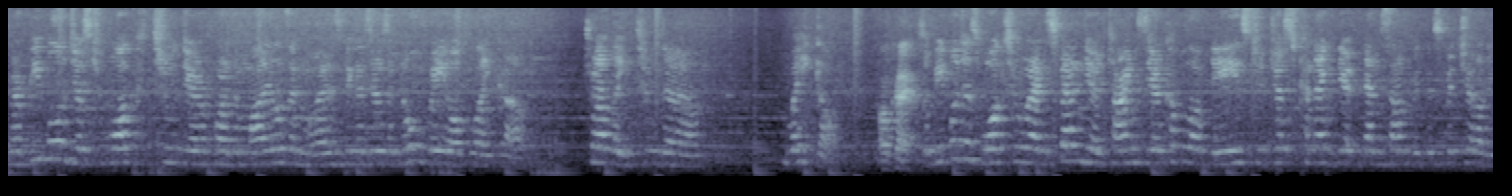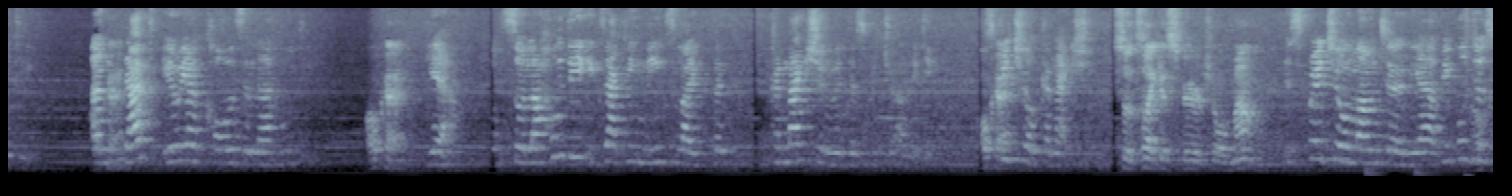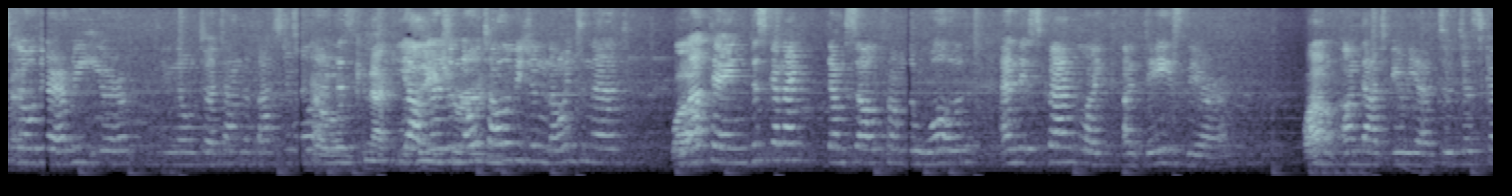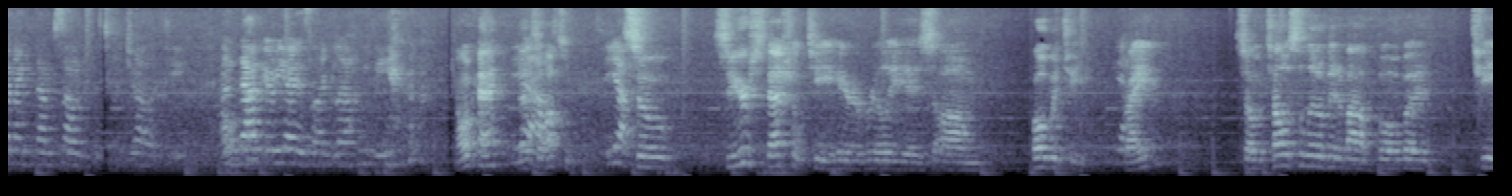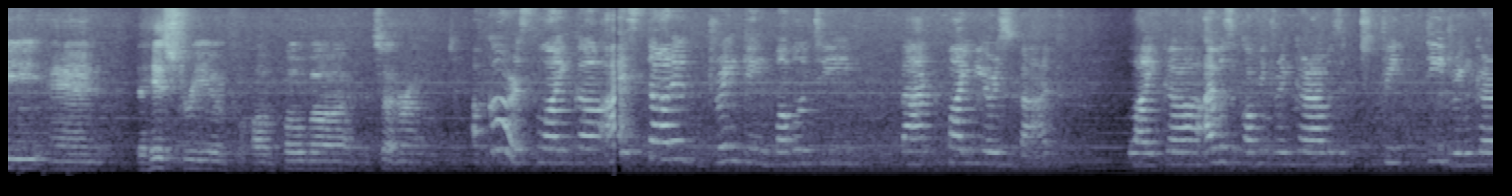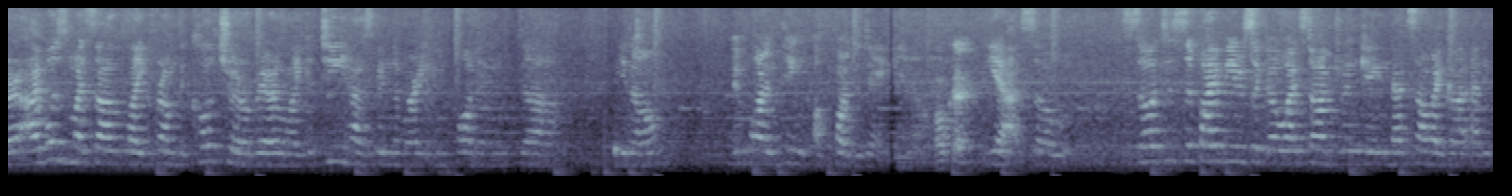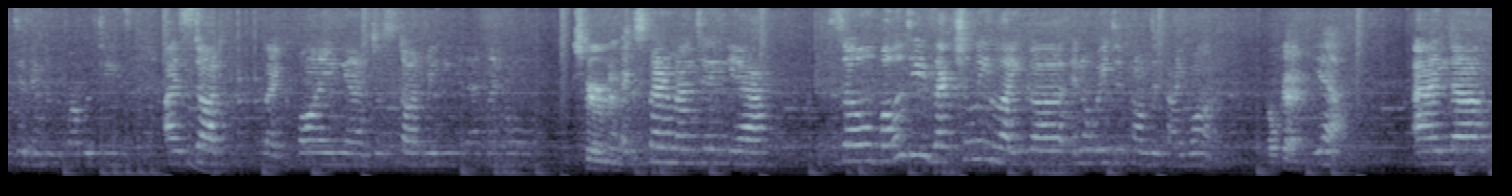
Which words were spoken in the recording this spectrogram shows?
where people just walk through there for the miles and miles because there's no way of like uh, traveling through the vehicle. Okay, So people just walk through and spend their times there a couple of days to just connect their, themselves with the spirituality. And Okay. that area calls the Lahooti. okay, Yeah. So Lahooti exactly means like the connection with the spirituality. Okay. Spiritual connection. so it's like a spiritual mountain. The spiritual mountain, yeah. People just Okay. go there every year, you know, to attend the festival. To go and this- connect with yeah, there's no television, no internet, Wow. nothing. Disconnect themselves from the world, and they spend like a days there Wow. on, on that area to just connect themselves with spirituality. And Okay. that area is like Lahooti. Okay, that's Yeah. awesome. yeah. So, so your specialty here really is um, boba tea, Yeah. right? So tell us a little bit about boba tea and the history of, of boba, etc. Of course, like uh, I started drinking bubble tea back five years back. Like uh, I was a coffee drinker, I was a tea, tea drinker. I was myself like from the culture where like a tea has been a very important, uh, you know, important thing for the day, you know. Okay. Yeah, so so just five years ago I started drinking. That's how I got addicted into the bubble teas. I start like buying and just start making it at my home, Experimenting. experimenting. Yeah. So bubble tea is actually like uh, innovated from the Taiwan. Okay. Yeah. And uh,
